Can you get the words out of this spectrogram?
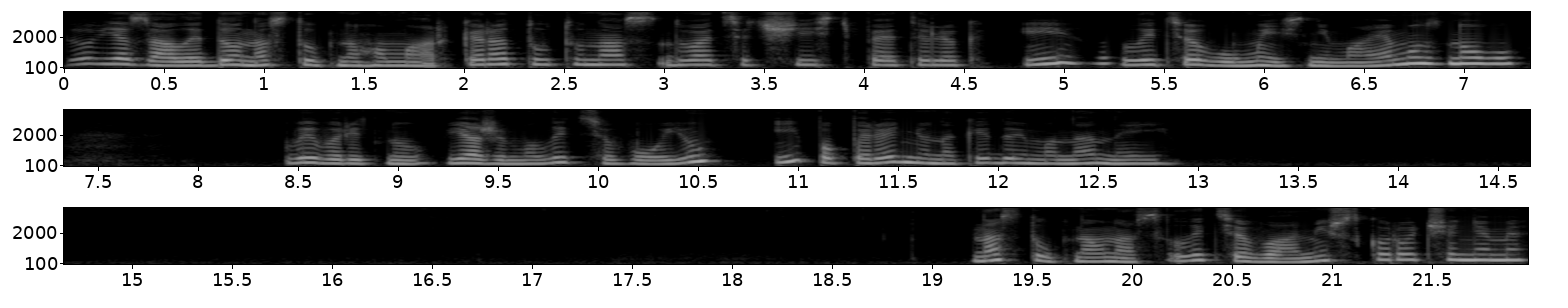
Дов'язали до наступного маркера, тут у нас 26 петельок, і лицьову ми знімаємо знову, виворітну в'яжемо лицьовою і попередню накидаємо на неї. Наступна у нас лицьова між скороченнями.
